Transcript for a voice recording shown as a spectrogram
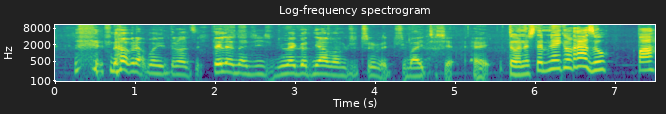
Dobra, moi drodzy, tyle na dziś. Miłego dnia Wam życzymy. Trzymajcie się. Hej. Do następnego razu. Pa!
